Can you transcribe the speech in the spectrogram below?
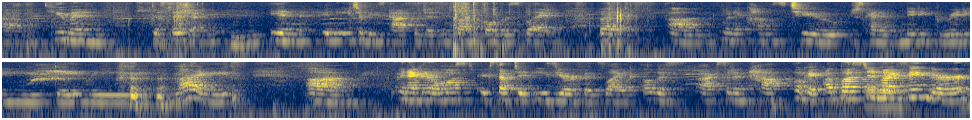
um, human decision in in each of these passages. It's on full display. But um, when it comes to just kind of nitty gritty daily life, um, and I can almost accept it easier if it's like, oh, this accident happened. Okay, I busted my finger.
